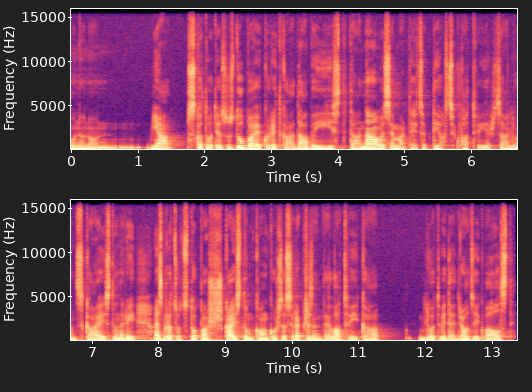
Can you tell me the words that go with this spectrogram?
un, un, un, jā, skatoties uz Dubaju, kur it kā daba īsti tā nav, es vienmēr teicu, ka Dievs, cik Latvija ir zaļa un skaista. Un arī aizbraucot uz to pašu skaistumu konkursu, es reprezentēju Latviju kā ļoti vidē draudzīgu valsti.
